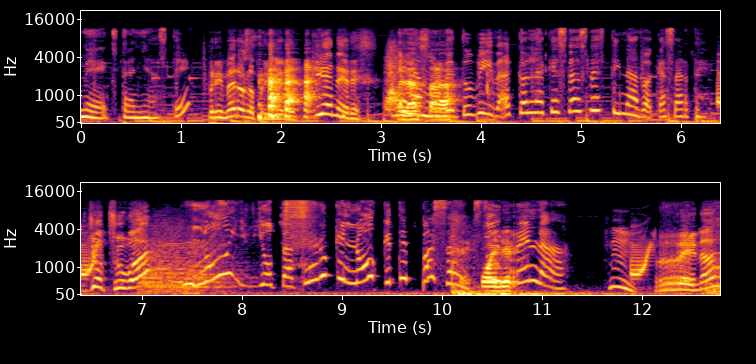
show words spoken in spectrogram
¿me extrañaste? Primero lo primero, ¿quién eres? El amor de tu vida con la que estás destinado a casarte. ¿Yotsuba? No, idiota, claro que no. ¿Qué te pasa? Soy. Rena. Hmm, ¿Rena?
